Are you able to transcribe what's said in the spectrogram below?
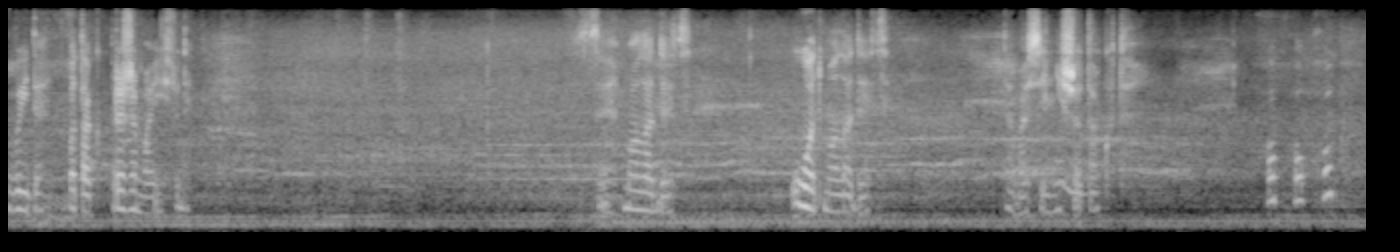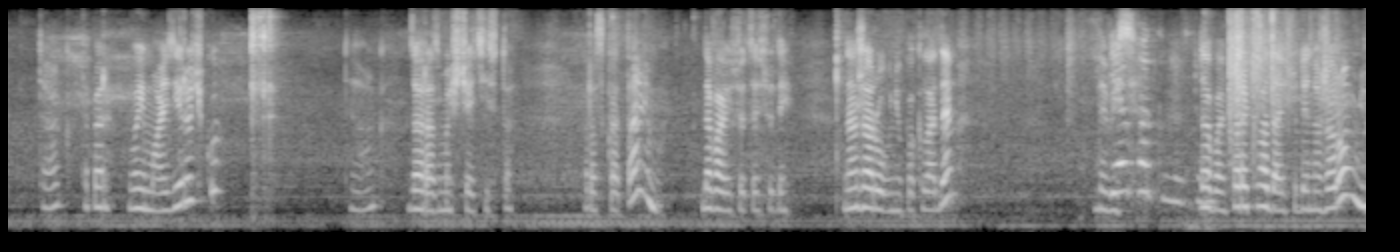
вийде. Отак, прижимай її сюди. Все, молодець. От молодець. Давай сильніше так от. Хоп-хоп-хоп. Так, тепер виймай зірочку. Так, зараз ми ще тісто розкатаємо. Давай ось оце сюди. На жаровню покладемо. Дивись. Давай, перекладай сюди на жаровню.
